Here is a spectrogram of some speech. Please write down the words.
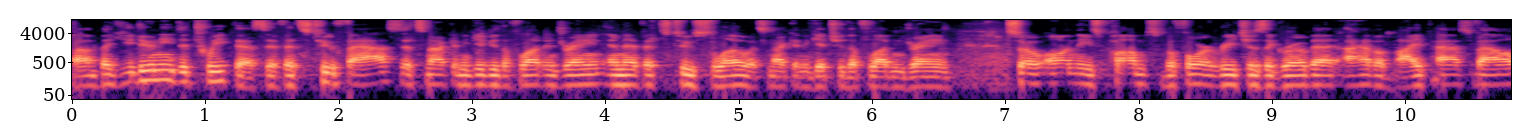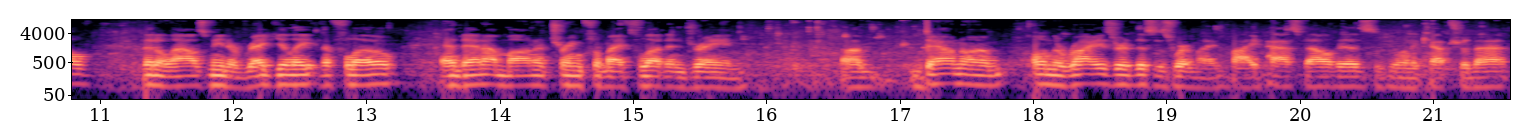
Uh, but you do need to tweak this. If it's too fast, it's not going to give you the flood and drain, and if it's too slow, it's not going to get you the flood and drain. So on these pumps, before it reaches the grow bed, I have a bypass valve that allows me to regulate the flow, and then I'm monitoring for my flood and drain. Um, down on, on the riser, this is where my bypass valve is, if you want to capture that.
